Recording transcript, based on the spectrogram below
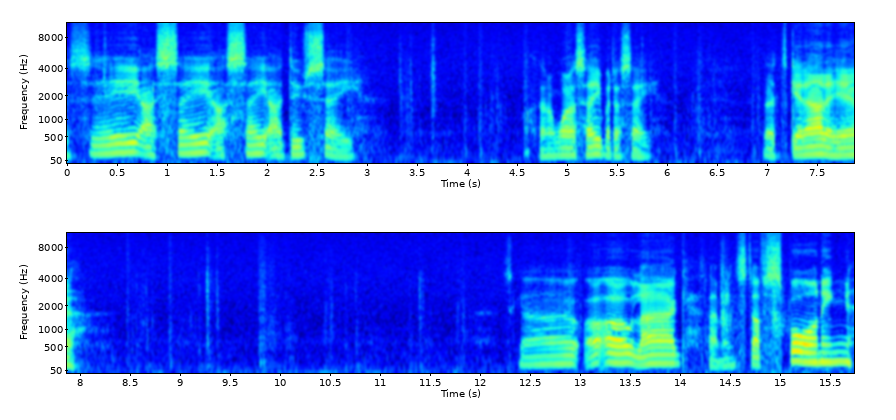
I say, I say, I say, I do say. I don't know what I say, but I say. Let's get out of here. Let's go. Uh-oh, lag. That means stuff spawning.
